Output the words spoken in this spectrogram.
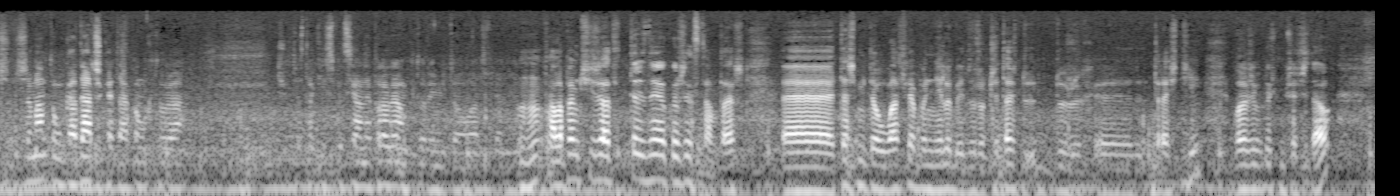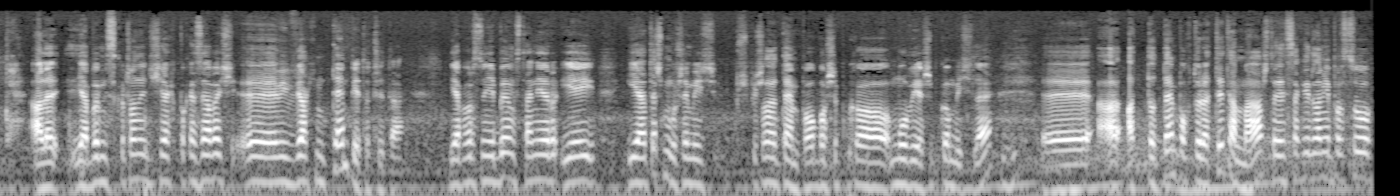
że, że, mam tą gadaczkę taką, która. To jest taki specjalny program, który mi to ułatwia. Mhm, ale powiem Ci, że też z niego korzystam też. E, też mi to ułatwia, bo nie lubię dużo czytać, du, dużych e, treści. Wolę, żeby ktoś mi przeczytał. Ale ja byłem skoczony dzisiaj, jak pokazałeś e, mi w jakim tempie to czyta. Ja po prostu nie byłem w stanie jej... Ja też muszę mieć przyspieszone tempo, bo szybko mówię, szybko myślę. E, a, a to tempo, które Ty tam masz, to jest takie dla mnie po prostu...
